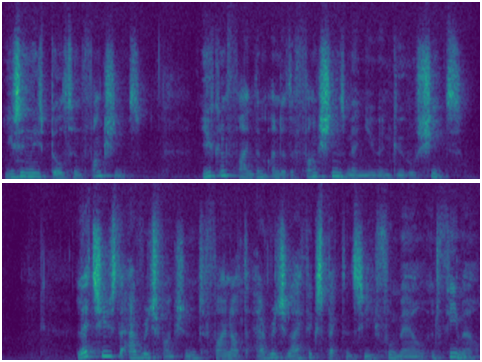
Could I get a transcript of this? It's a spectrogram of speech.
using these built-in functions. You can find them under the Functions menu in Google Sheets. Let's use the average function to find out the average life expectancy for male and female.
